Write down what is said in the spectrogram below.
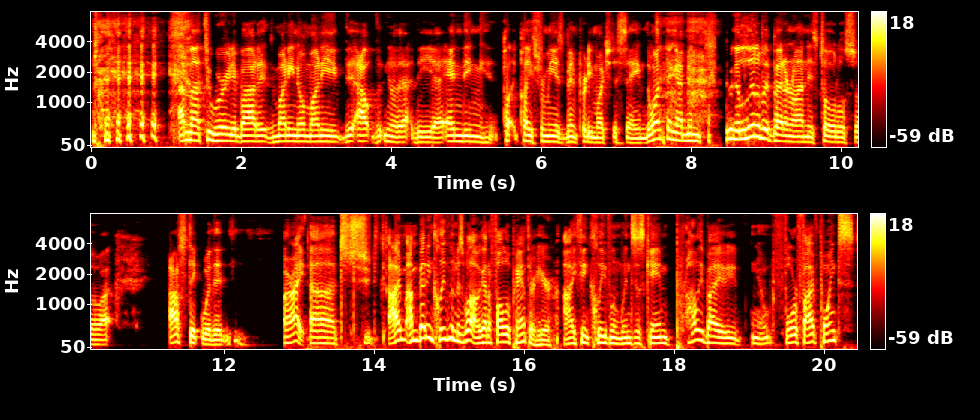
I'm not too worried about it. Money, no money. The out, you know, the, the uh, ending pl- place for me has been pretty much the same. The one thing I've been doing a little bit better on is total, so I, I'll stick with it. All right. Uh, I'm, I'm betting Cleveland as well. I got to follow Panther here. I think Cleveland wins this game probably by, you know, four or five points.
